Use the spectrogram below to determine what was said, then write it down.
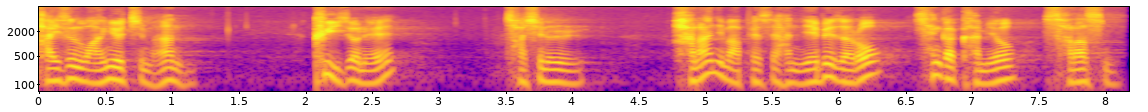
다윗은 왕이었지만 그 이전에 자신을 하나님 앞에서 한 예배자로 생각하며 살았습니다.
